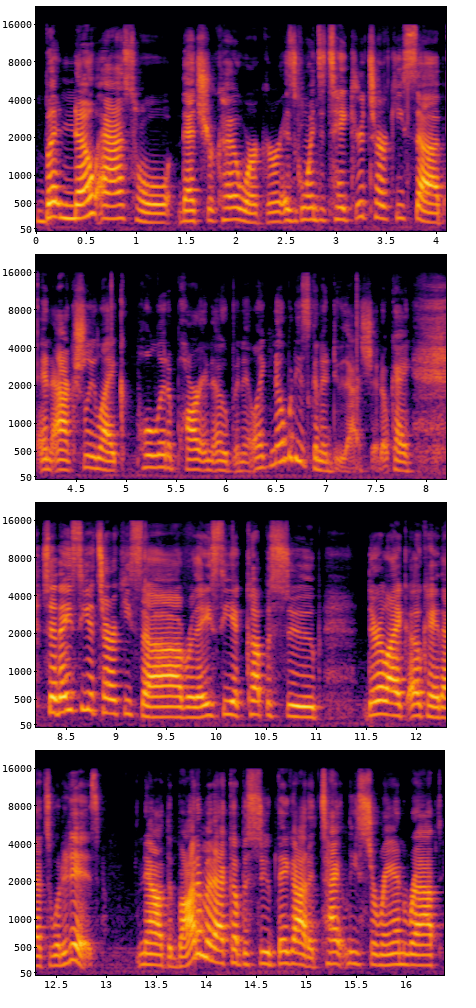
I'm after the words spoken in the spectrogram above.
But no asshole that's your coworker is going to take your turkey sub and actually like pull it apart and open it. Like nobody's going to do that shit, okay? So they see a turkey sub or they see a cup of soup. They're like, okay, that's what it is. Now at the bottom of that cup of soup, they got a tightly saran wrapped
